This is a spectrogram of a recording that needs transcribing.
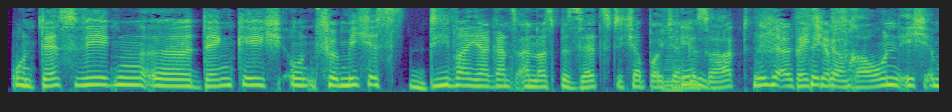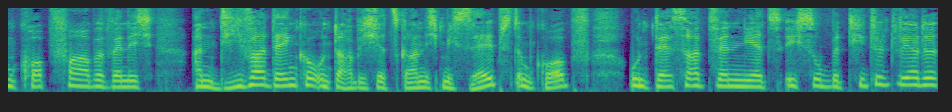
und deswegen äh, denke ich, und für mich ist Diva ja ganz anders besetzt. Ich habe euch ja Eben. gesagt, welche Zicke. Frauen ich im Kopf habe, wenn ich an Diva denke. Und da habe ich jetzt gar nicht mich selbst im Kopf. Und deshalb, wenn jetzt ich so betitelt werde,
